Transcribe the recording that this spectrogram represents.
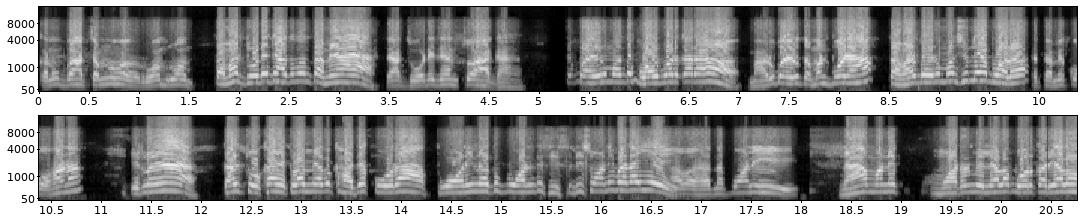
કનું બા ચમનું રોમ રોમ. તમાર જોડે જાતો તો ને તમે આયા? ત્યાં જોડે જન ચો આગા તે મન તો ભોળ ભોળ કરે. મારું બહેરું તમને ભોળ હા? તમારું બહેરું મન શું લે ભોળ? તમે કહો ના. એટલે કાલ ચોખા એકલા મેં તો ખાધા કોરા. પોણી નતું પોણી તો ખીચડી સોની બનાવીએ. આ વરસાદના પોણી. ના મને મોટર મેલ્યાલો બોર કર્યાલો.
